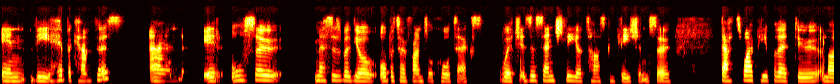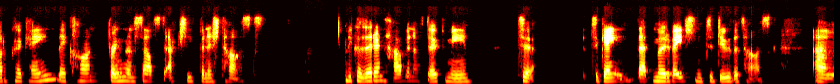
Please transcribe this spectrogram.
in the hippocampus and it also messes with your orbitofrontal cortex which is essentially your task completion. So that's why people that do a lot of cocaine they can't bring themselves to actually finish tasks because they don't have enough dopamine to to gain that motivation to do the task. Um,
